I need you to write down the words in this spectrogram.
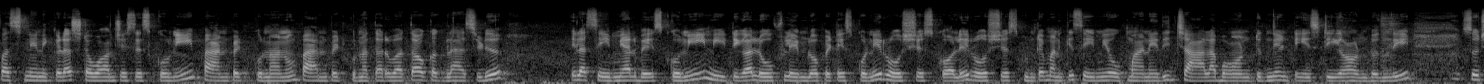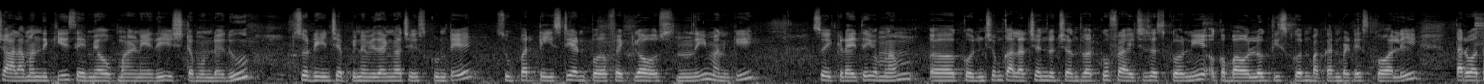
ఫస్ట్ నేను ఇక్కడ స్టవ్ ఆన్ చేసేసుకొని ప్యాన్ పెట్టుకున్నాను. ప్యాన్ పెట్టుకున్న తర్వాత ఒక గ్లాసుడు ఇలా సేమియాలు వేసుకొని నీట్గా లో ఫ్లేమ్లో పెట్టేసుకొని రోస్ట్ చేసుకోవాలి. రోస్ట్ చేసుకుంటే మనకి సేమియా ఉప్మా అనేది చాలా బాగుంటుంది అండ్ టేస్టీగా ఉంటుంది. సో చాలామందికి సేమియా ఉప్మా అనేది ఇష్టం ఉండదు. సో నేను చెప్పిన విధంగా చేసుకుంటే సూపర్ టేస్టీ అండ్ పర్ఫెక్ట్గా వస్తుంది మనకి. సో ఇక్కడైతే మనం కొంచెం కలర్ చేంజ్ వచ్చేంత వరకు ఫ్రై చేసేసుకొని ఒక బౌల్లోకి తీసుకొని పక్కన పెట్టేసుకోవాలి. తర్వాత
